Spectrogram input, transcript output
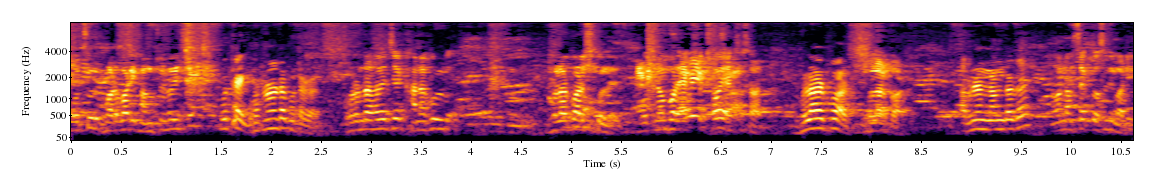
প্রচুর ঘরবাড়ি ভাঙচুর হয়েছে। কোথায়? ঘটনাটা কোথায়? ঘটনাটা হয়েছে খানাকুল ভোলারপাড় স্কুলে। বুথ নম্বর একশো ছয় একশো সাত। ভোলার পর ভোলারপাড়। আপনার নাম দাদা? আমার নাম Sheikh Taslim Ali.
